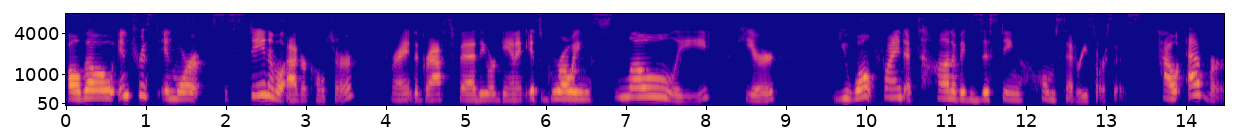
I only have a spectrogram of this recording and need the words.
although interest in more sustainable agriculture, right, the grass fed, the organic, it's growing slowly here, you won't find a ton of existing homestead resources. However,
